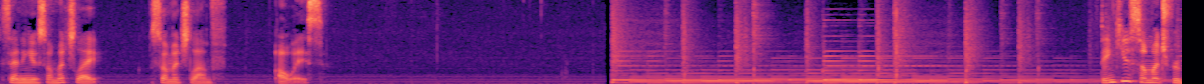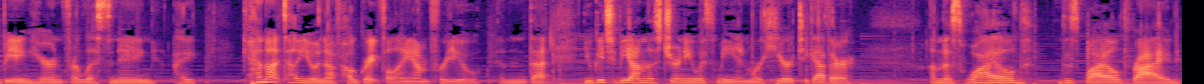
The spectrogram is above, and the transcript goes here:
Sending you so much light, so much love, always. Thank you so much for being here and for listening. I cannot tell you enough how grateful I am for you and that you get to be on this journey with me and we're here together on this wild, this wild ride.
